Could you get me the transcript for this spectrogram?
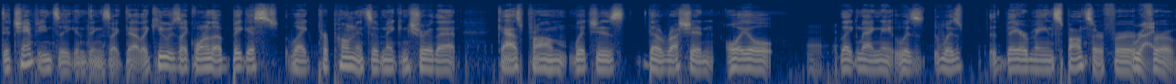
the Champions League and things like that. Like he was like one of the biggest like proponents of making sure that Gazprom, which is the Russian oil like magnate, was was their main sponsor for Right. for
